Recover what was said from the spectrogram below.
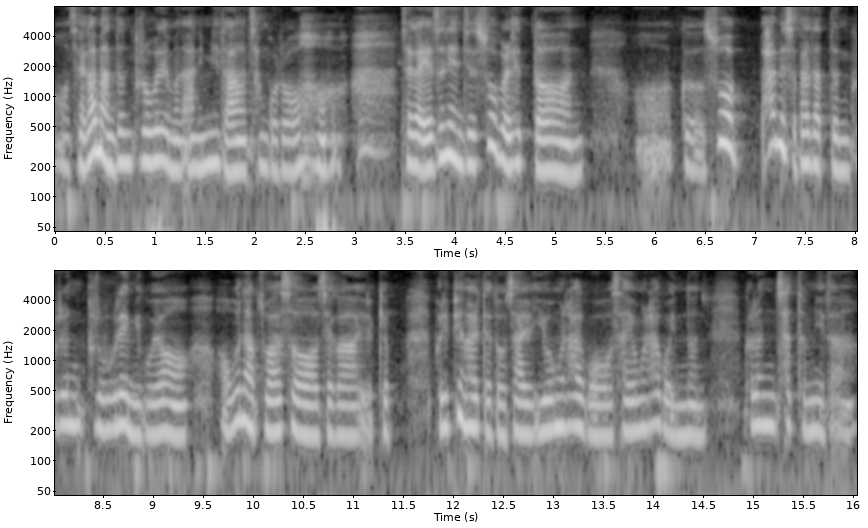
어, 제가 만든 프로그램은 아닙니다. 참고로 제가 예전에 이제 수업을 했던 어, 그 수업하면서 받았던 그런 프로그램이고요. 어, 워낙 좋아서 제가 이렇게 브리핑 할 때도 잘 이용을 하고 사용을 하고 있는 그런 차트입니다.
